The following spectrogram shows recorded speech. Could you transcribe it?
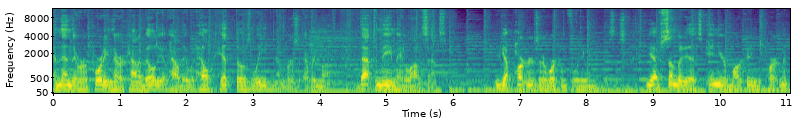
And then they were reporting their accountability of how they would help hit those lead numbers every month. That to me made a lot of sense. You've got partners that are working for you in your business. You have somebody that's in your marketing department,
